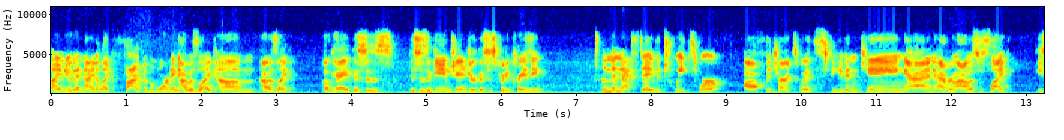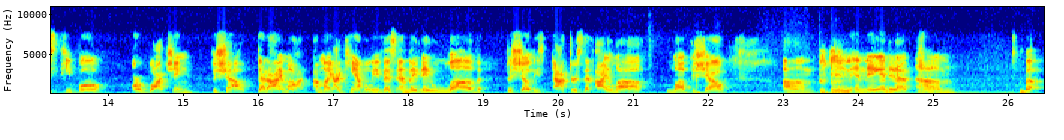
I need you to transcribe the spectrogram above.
I knew that night at like five in the morning. I was like, um, I was like, okay, this is this is a game changer. This is pretty crazy. And the next day, the tweets were off the charts with Stephen King and everyone. I was just like, these people are watching the show that I'm on. I'm like, I can't believe this, and they they love the show. These actors that I love love the show. Um, and they ended up um, but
